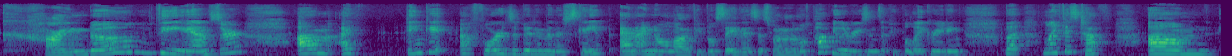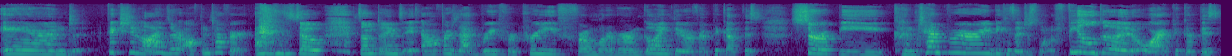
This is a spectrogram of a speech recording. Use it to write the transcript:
kind of the answer. Um, I think it affords a bit of an escape, and I know a lot of people say this is one of the most popular reasons that people like reading, but life is tough, um, and fiction lives are often tougher. And so sometimes it offers that brief reprieve from whatever I'm going through. If I pick up this syrupy contemporary because I just want to feel good, or I pick up this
